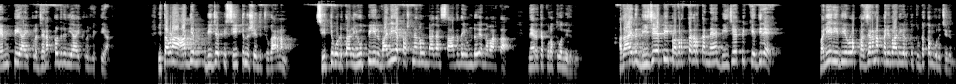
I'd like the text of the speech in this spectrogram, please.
എം പി ആയിട്ടുള്ള ജനപ്രതിനിധിയായിട്ടുള്ള ഒരു വ്യക്തിയാണ്. ഇത്തവണ ആദ്യം ബി സീറ്റ് നിഷേധിച്ചു. കാരണം സീറ്റ് കൊടുത്താൽ യു പിയിൽ വലിയ പ്രശ്നങ്ങൾ ഉണ്ടാകാൻ സാധ്യതയുണ്ട് എന്ന വാർത്ത നേരത്തെ പുറത്തു വന്നിരുന്നു. അതായത് ബി ജെ പി പ്രവർത്തകർ തന്നെ ബി ജെ പിക്കെതിരെ വലിയ രീതിയിലുള്ള പ്രചരണ പരിപാടികൾക്ക് തുടക്കം കുറിച്ചിരുന്നു.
